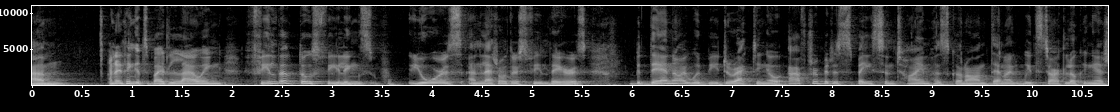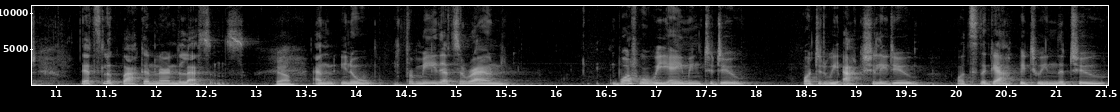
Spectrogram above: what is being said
Um, and i think it's about allowing feel that those feelings yours and let others feel theirs but then i would be directing out after a bit of space and time has gone on then I, we'd start looking at let's look back and learn the lessons Yeah. and you know, for me, that's around what were we aiming to do? What did we actually do? What's the gap between the two?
